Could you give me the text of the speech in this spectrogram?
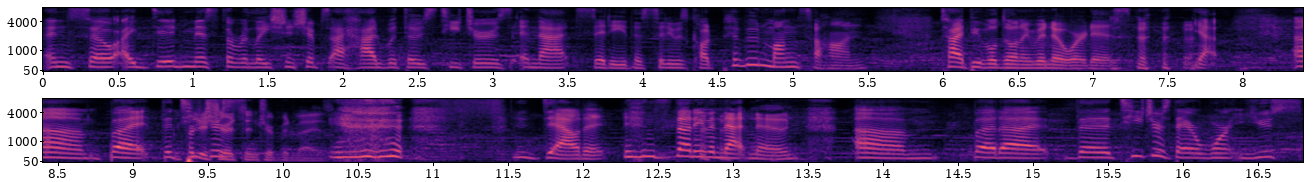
And so I did miss the relationships I had with those teachers in that city. The city was called Pibun Mangsahan. Thai people don't even know where it is. yeah. Um, but the I'm teachers. pretty sure it's in TripAdvisor. Doubt it. It's not even that known. Um, but uh, the teachers there weren't used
